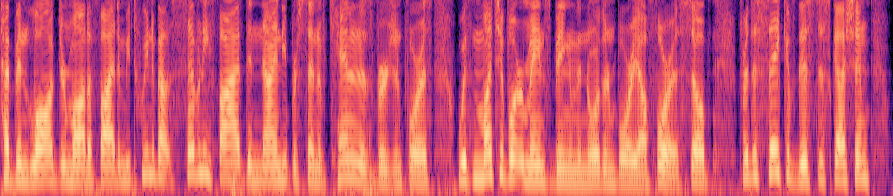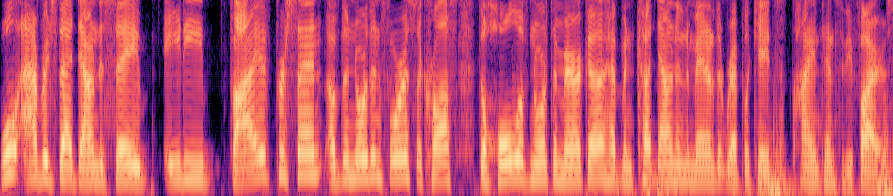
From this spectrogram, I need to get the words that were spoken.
have been logged or modified, and between about 75 to 90% of Canada's virgin forests, with much of what remains being in the northern boreal forest. So, for the sake of this discussion, we'll average that down to say 80 5% of the northern forests across the whole of North America have been cut down in a manner that replicates high intensity fires.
